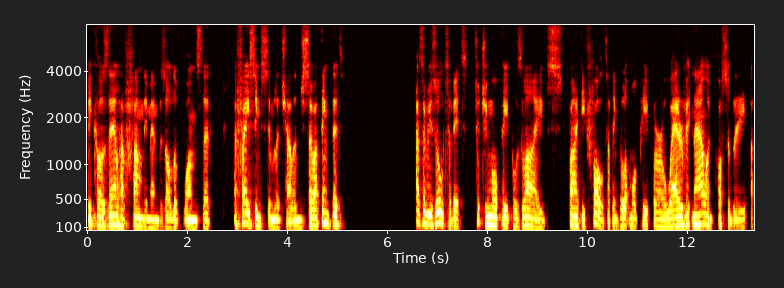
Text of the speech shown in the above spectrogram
because they'll have family members or loved ones that are facing similar challenge. So I think that as a result of it touching more people's lives by default, I think a lot more people are aware of it now and possibly are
